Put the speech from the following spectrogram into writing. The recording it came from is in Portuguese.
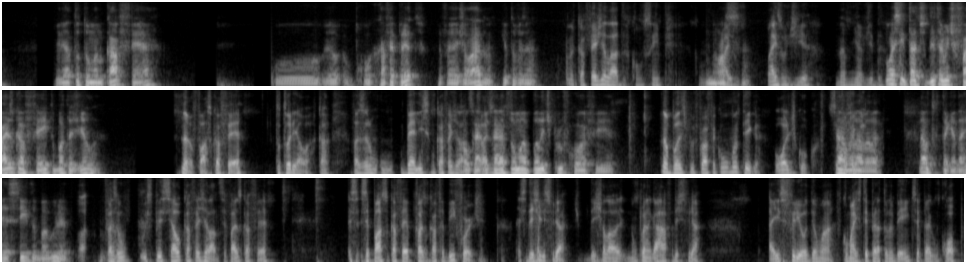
Eu já tô tomando café. O... Eu, eu- com café preto? Café gelado? O que eu tô fazendo? Café gelado, como sempre. Como mais, Nossa. mais um dia na minha vida. Como assim, tá? Tu literalmente faz o café e tu bota gelo? Não, eu faço café. Tutorial, ó. Fazer um, um belíssimo café gelado. Ah, o Você cara, o um cara café- toma bulletproof coffee. Não, Bulletproof Coffee é com manteiga ou óleo de coco. Se Tá, vai lá, vai lá. Não, tu tá quer dar receita do bagulho? Ó, Fazer o, o especial café gelado. Você faz o café. Você você passa o café, faz um café bem forte. Aí você deixa ele esfriar. Tipo, deixa lá, não põe na garrafa, deixa esfriar. Aí esfriou, deu uma. Ficou mais temperatura no ambiente, você pega um copo,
